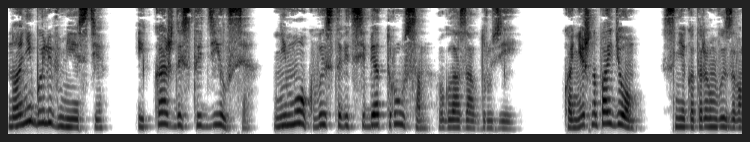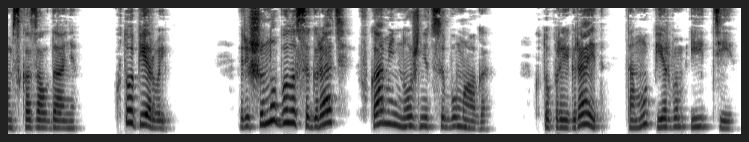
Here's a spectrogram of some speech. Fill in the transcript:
Но они были вместе, и каждый стыдился, не мог выставить себя трусом в глазах друзей. «Конечно, пойдем», — с некоторым вызовом сказал Даня. «Кто первый?» Решено было сыграть в камень, ножницы, бумага. Кто проиграет, тому первым и идти.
